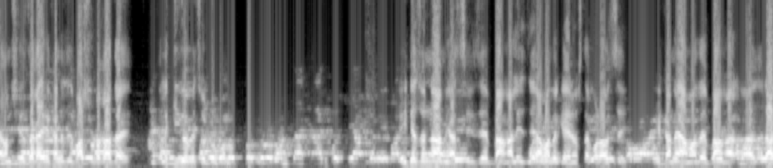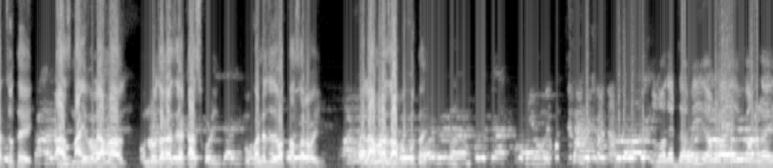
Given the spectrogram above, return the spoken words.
এখন সে জায়গায় এখানে যদি পাঁচশো টাকা দেয়, তাহলে কীভাবে চলবে বলো? এইটার জন্য আমি আসছি যে বাঙালি যে আমাদেরকে হেনস্থা করা হচ্ছে, এখানে আমাদের রাজ্যতে কাজ নাই বলে আমরা অন্য জায়গায় যে কাজ করি, ওখানে যদি অত্যাচার হয়, তাহলে আমরা যাব কোথায়? আমাদের দাবি, আমরা বাংলায়,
